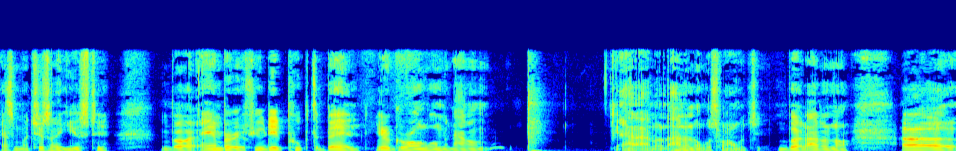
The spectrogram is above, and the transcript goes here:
as much as I used to. But Amber, if you did poop the bed, you're a grown woman. I don't, I don't, I don't know what's wrong with you, but I don't know. Uh,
